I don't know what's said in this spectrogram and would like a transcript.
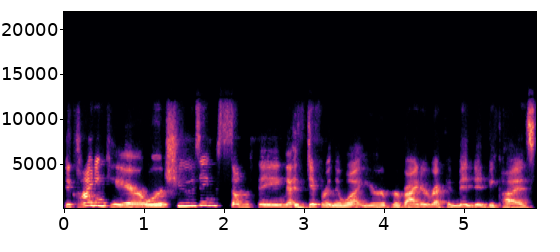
declining care or choosing something that is different than what your provider recommended. Because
